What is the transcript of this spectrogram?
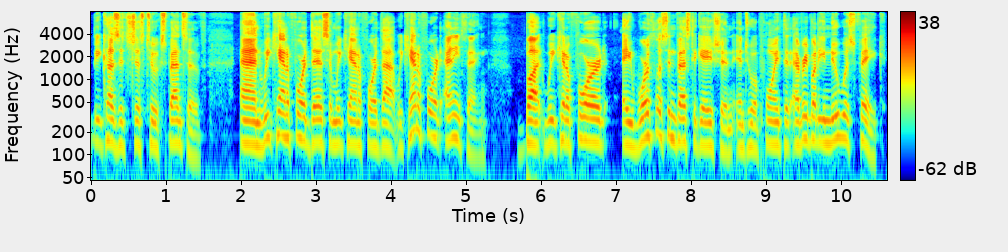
because it's just too expensive and we can't afford this and we can't afford that. We can't afford anything, but we can afford a worthless investigation into a point that everybody knew was fake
